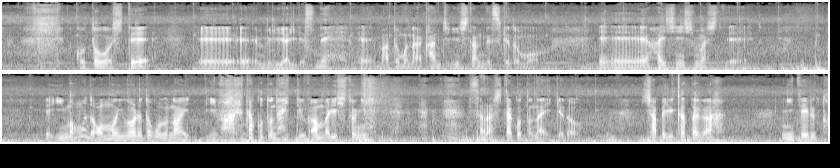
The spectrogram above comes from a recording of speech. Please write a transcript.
ことをして、えー、無理やりですね、え、まともな感じにしたんですけども、え、配信しましてで今まであんま言われたことない言われたことないっていうかあんまり人に さらしたことないけど喋り方が似てると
